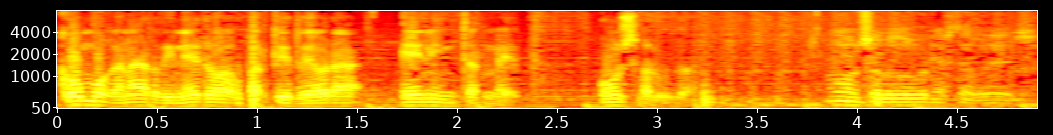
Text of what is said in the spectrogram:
cómo ganar dinero a partir de ahora en Internet. Un saludo. Un saludo, buenas tardes.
